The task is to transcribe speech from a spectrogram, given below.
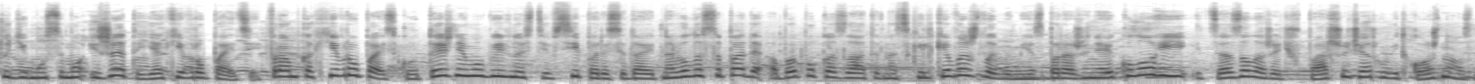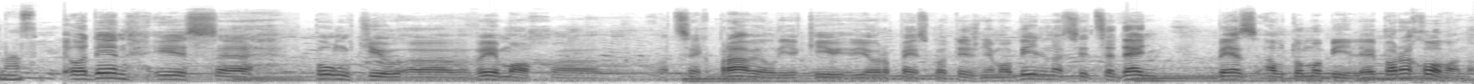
тоді мусимо і жити як європейці. В рамках європейського тижня мобільності всі пересідають на велосипеди, аби показати наскільки важливим є збереження екології, і це залежить в першу чергу від кожного з нас. Один із е, пунктів е, вимог е, цих правил, які Європейського тижня мобільності, це день без автомобіля. І пораховано,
